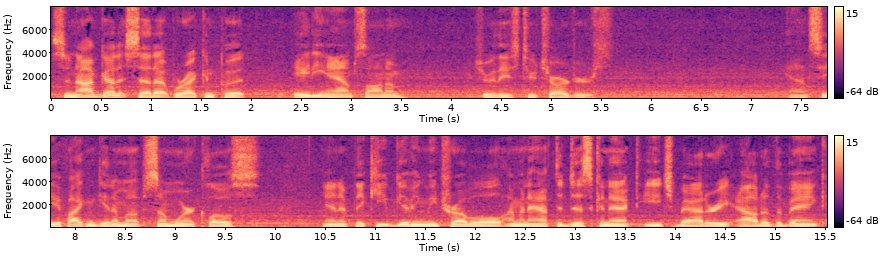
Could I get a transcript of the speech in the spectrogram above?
So now I've got it set up where I can put 80 amps on them through these two chargers and see if I can get them up somewhere close. And if they keep giving me trouble I'm gonna have to disconnect each battery out of the bank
